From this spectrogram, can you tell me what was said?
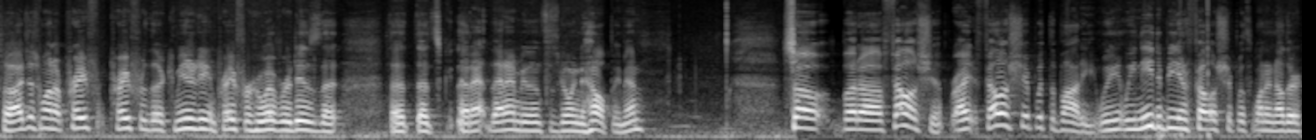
so I just want to pray for, pray for the community and pray for whoever it is that, that, that's, that, that ambulance is going to help. Amen. So, but uh, fellowship, right? Fellowship with the body. We, we need to be in fellowship with one another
